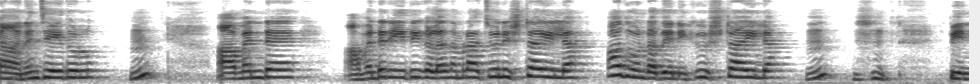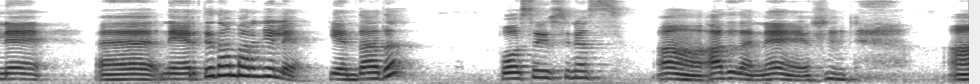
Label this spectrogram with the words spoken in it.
ഞാനും ചെയ്തോളൂ. അവന്റെ അവന്റെ രീതികൾ നമ്മുടെ അച്ഛന് ഇഷ്ടമായില്ല അതുകൊണ്ട് അത് എനിക്കും ഇഷ്ടമായില്ല പിന്നെ നേരത്തെ താൻ പറഞ്ഞല്ലേ? എന്താ അത്? പോസിറ്റീവ്നെസ് ആ അത് തന്നെ. ആ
